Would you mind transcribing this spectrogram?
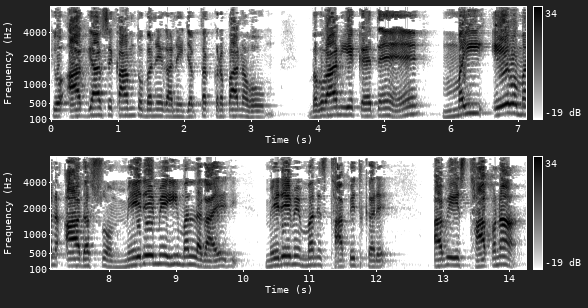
क्यों? आज्ञा से काम तो बनेगा नहीं, जब तक कृपा न हो। भगवान ये कहते हैं, मई एव मन आदस्व मेरे में ही मन लगाए जी, मेरे में मन स्थापित करे। अभी स्थापना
